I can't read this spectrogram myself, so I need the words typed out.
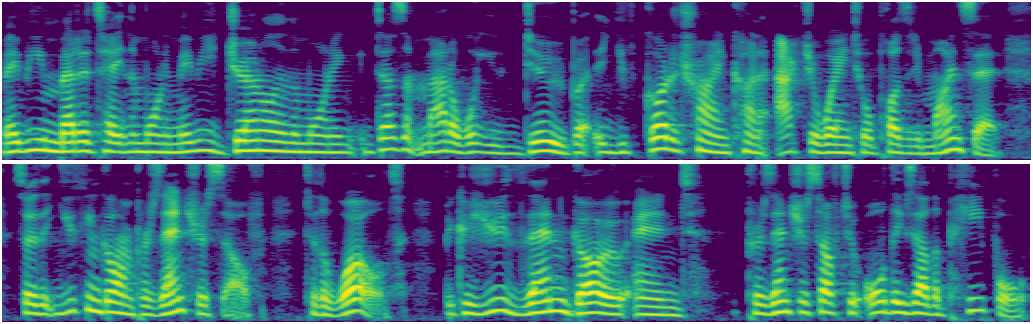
maybe you meditate in the morning, maybe you journal in the morning. It doesn't matter what you do, but you've got to try and kind of act your way into a positive mindset so that you can go and present yourself to the world because you then go and present yourself to all these other people.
